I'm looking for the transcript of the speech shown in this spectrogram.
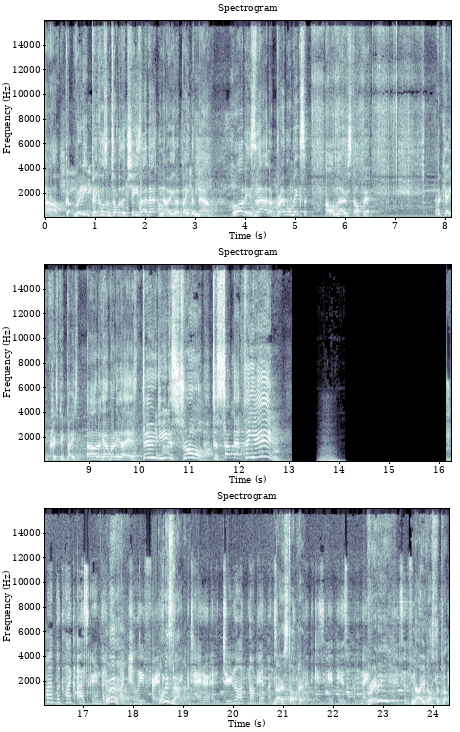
Oh, God, really? Pickles on top of the cheese like that? No, you're gonna bake them now. What is that? A Breville mix? Oh no, stop it. Okay, crispy paste. Oh, look how runny that is. Dude, you need a straw to suck that thing in. Might look like ice cream, but it's Ugh. actually frozen What is that? sweet potato. And do not knock it until No, stop it. because it is amazing. Really? So the No, you've lost the plot.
